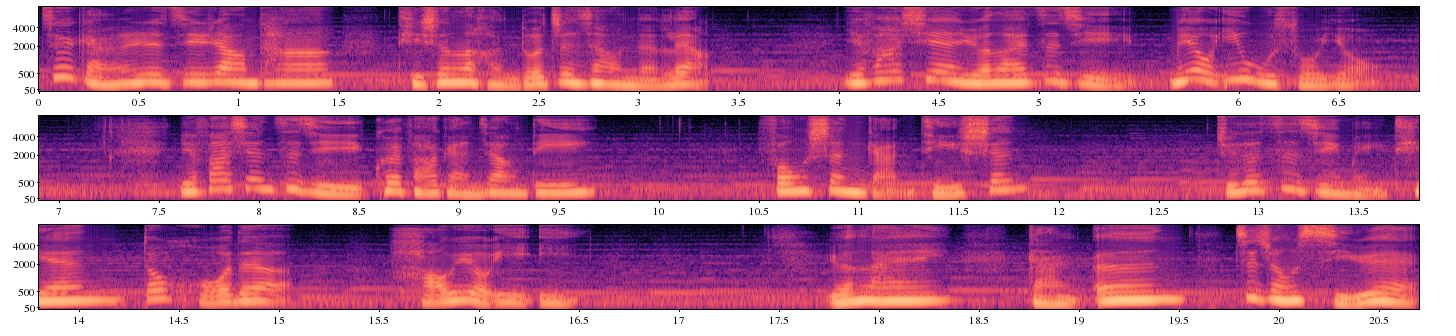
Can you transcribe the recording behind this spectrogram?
这个感恩日记让他提升了很多正向的能量，也发现原来自己没有一无所有。也发现自己匮乏感降低，丰盛感提升，觉得自己每天都活得好有意义。原来感恩这种喜悦，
